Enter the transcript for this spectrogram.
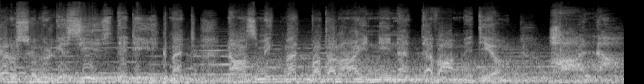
yarı sömürgesiyiz dedi Hikmet. Nazım Hikmet vatan hainliğine devam ediyor. Hala.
